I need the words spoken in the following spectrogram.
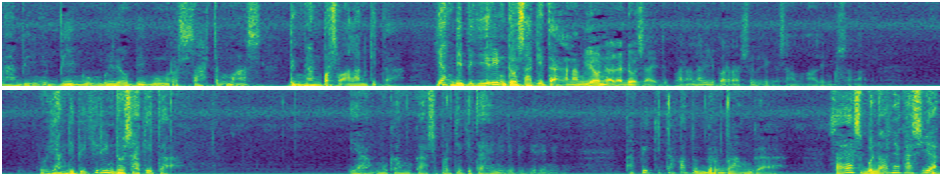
Nabi ini bingung, beliau bingung, resah, cemas dengan persoalan kita. Yang dipikirin dosa kita karena beliau tidak ada dosa itu. Para nabi, para rasul juga sama alaihissalam. Loh, yang dipikirin dosa kita. Ya muka-muka seperti kita ini dipikirin ini. Tapi kita patut berbangga. Saya sebenarnya kasihan.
